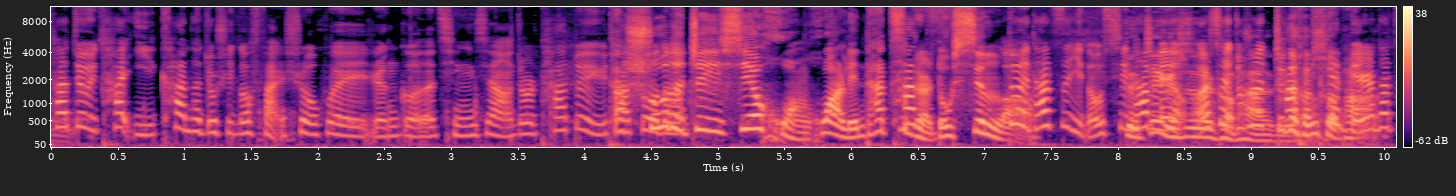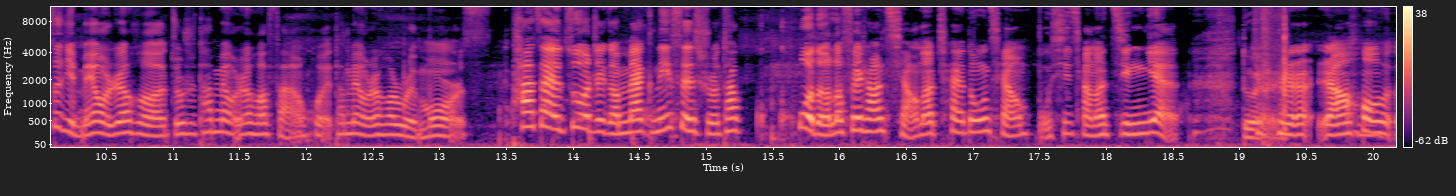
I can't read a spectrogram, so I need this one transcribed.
他就他一看他就是一个反社会人格的倾向，就是他对于他做说的这一些谎话，连他自他个儿都信了。对他自己都信，他没有，而且就是他很可怕骗别人，他自己没有任何，就是他没有任何反悔，他没有任何 remorse。他在做这个 Magnesis 的时候，他获得了非常强的拆东墙补西墙的经验，对就是然后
